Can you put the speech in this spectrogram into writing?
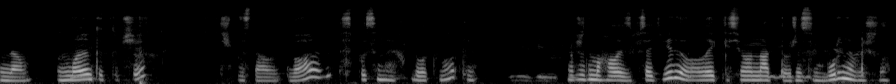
Да. У мене тут взагалі, щоб ви знали, два списаних блокноти. Я вже намагалась записати відео, але якесь воно надто вже сумбурне вийшло.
